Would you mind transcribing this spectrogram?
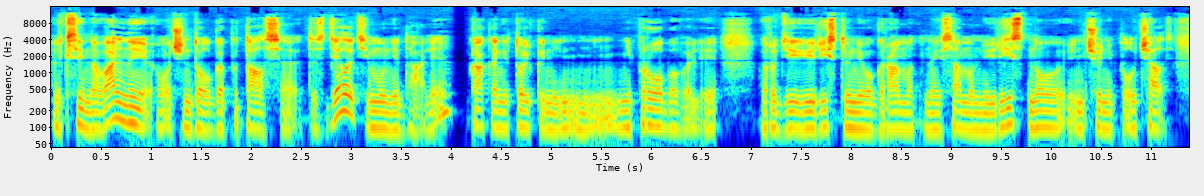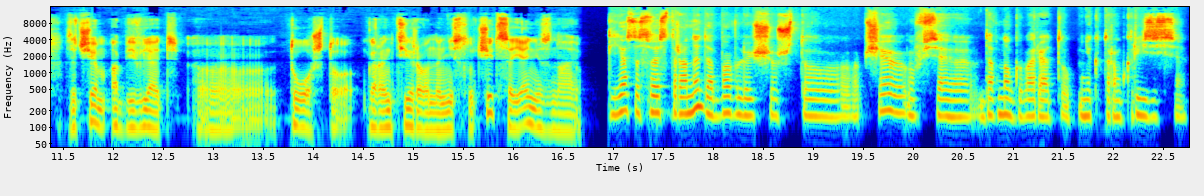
Алексей Навальный очень долго пытался это сделать, ему не дали. Как они только не, не пробовали. Вроде юристы у него грамотные, сам он юрист, но ничего не получалось. Зачем объявлять э, то, что гарантированно не случится, я не знаю. Я со своей стороны добавлю еще, что вообще все давно говорят о некотором кризисе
